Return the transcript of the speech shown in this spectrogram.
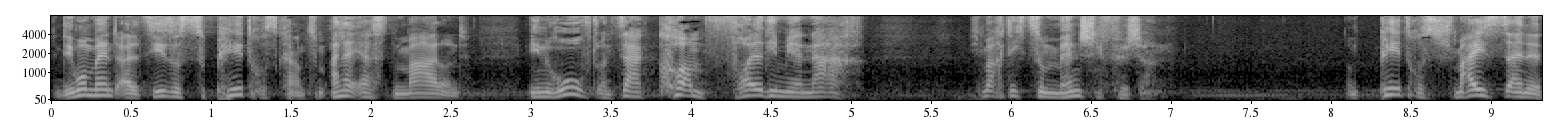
In dem Moment, als Jesus zu Petrus kam, zum allerersten Mal und ihn ruft und sagt, komm, folge mir nach. Ich mache dich zum Menschenfischern. Und Petrus schmeißt seine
